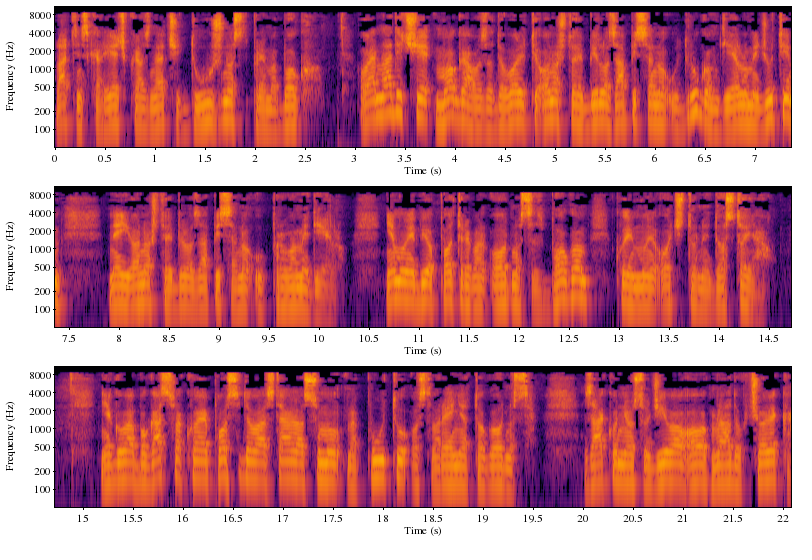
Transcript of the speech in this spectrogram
latinska riječ koja znači dužnost prema Bogu. Ovaj mladić je mogao zadovoljiti ono što je bilo zapisano u drugom dijelu, međutim ne i ono što je bilo zapisano u prvome dijelu. Njemu je bio potreban odnos s Bogom koji mu je očito nedostojao. Njegova bogatstva koja je posjedovao stavila su mu na putu ostvarenja tog odnosa. Zakon je osuđivao ovog mladog čovjeka.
